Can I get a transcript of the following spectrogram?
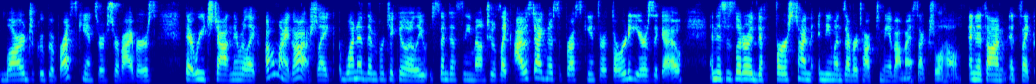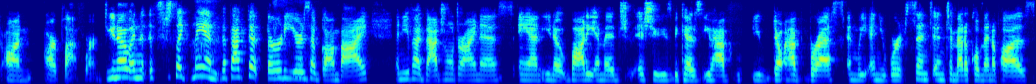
large group of breast cancer survivors that reached out and they were like, oh my gosh, like one of them particularly sent us an email and she was like, I was diagnosed with breast cancer 30 years ago. And this is literally the first time anyone's ever talked to me about my sexual health. And it's on, it's like on our platform. Do you know? And it's just like, man, the fact that 30 years have gone by and you've had vaginal dryness and, you know, body image issues because you have, you don't have breasts and we, and you were sent into medical menopause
